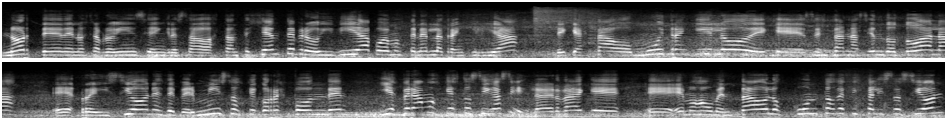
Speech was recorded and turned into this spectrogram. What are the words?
norte de nuestra provincia, ha ingresado bastante gente, pero hoy día podemos tener la tranquilidad de que ha estado muy tranquilo, de que se están haciendo todas las eh, revisiones de permisos que corresponden y esperamos que esto siga así. La verdad que eh, hemos aumentado los puntos de fiscalización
